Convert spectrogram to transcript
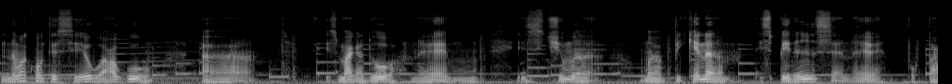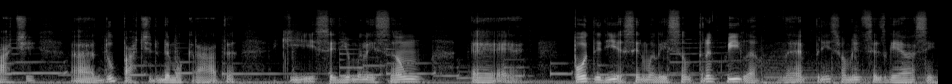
não aconteceu algo uh, esmagador, né? Existia uma, uma pequena esperança, né, por parte uh, do Partido Democrata que seria uma eleição é, poderia ser uma eleição tranquila, né? principalmente se eles ganhassem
